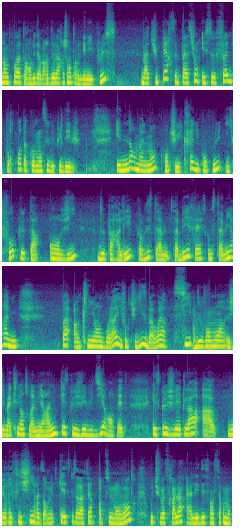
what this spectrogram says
emploi, tu as envie d'avoir de l'argent, tu as envie de gagner plus, bah tu perds cette passion et ce fun pourquoi tu as commencé depuis le début? Et normalement, quand tu crées du contenu, il faut que tu as envie de parler comme si c'était ta BFF, comme si c'était ta meilleure amie. Pas un client, voilà, il faut que tu dises, bah voilà, si devant moi j'ai ma cliente ou ma meilleure amie, qu'est-ce que je vais lui dire en fait? Est-ce que je vais être là à me réfléchir à mais qu'est-ce que ça va faire pour absolument vendre ou tu vas seras là à l'aider sincèrement.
